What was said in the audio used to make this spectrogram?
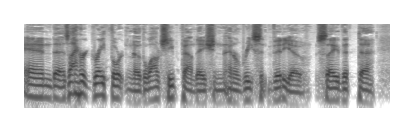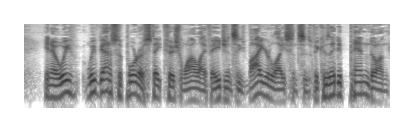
And as I heard Gray Thornton of the Wild Sheep Foundation in a recent video say that, uh, you know, we've, we've got to support our state fish and wildlife agencies, buy your licenses because they depend on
